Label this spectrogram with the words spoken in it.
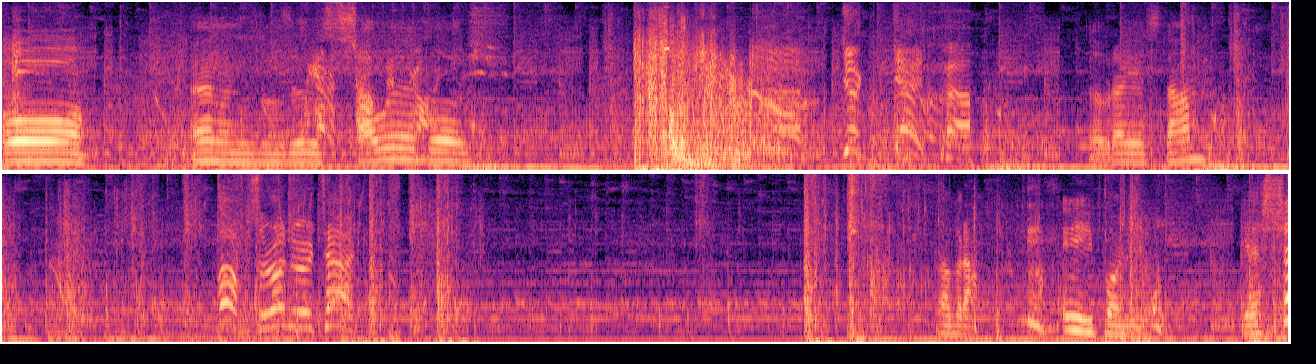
O! E, no nie zdążyły strzały, boś. Dobra, jest tam. Officer under attack! Dobra. I po nim. Jeszcze?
